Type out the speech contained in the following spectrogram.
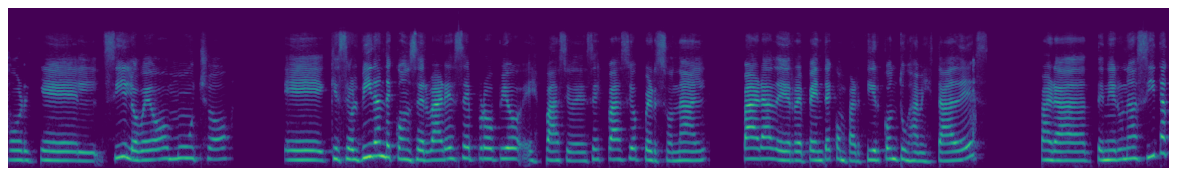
porque sí, lo veo mucho, eh, que se olvidan de conservar ese propio espacio, ese espacio personal para de repente compartir con tus amistades, para tener una cita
